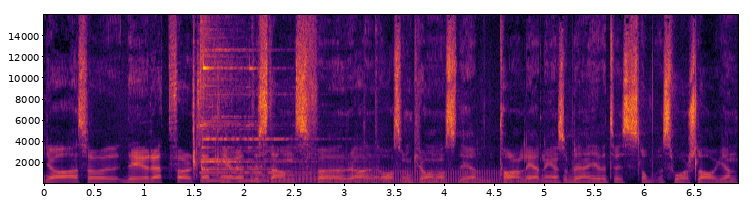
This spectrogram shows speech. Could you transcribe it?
Ja, alltså, det är ju rätt förutsättningar, rätt distans för eh, Asom Kronos del. Tar han ledningen så blir han givetvis svårslagen.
